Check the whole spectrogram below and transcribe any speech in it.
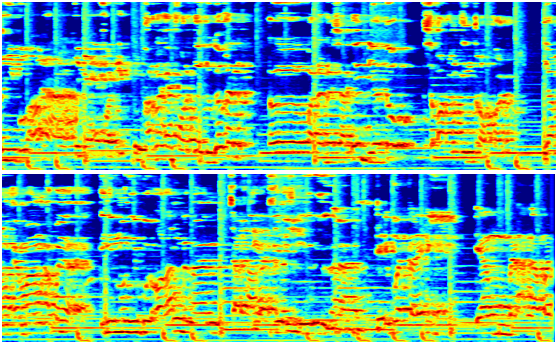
menghibur orang punya effort itu. karena effortnya juga kan eh, pada dasarnya dia tuh seorang introvert yang emang apa ya ingin menghibur orang dengan Cara dia sendiri. Nah, jadi buat kalian nih yang beranggapan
